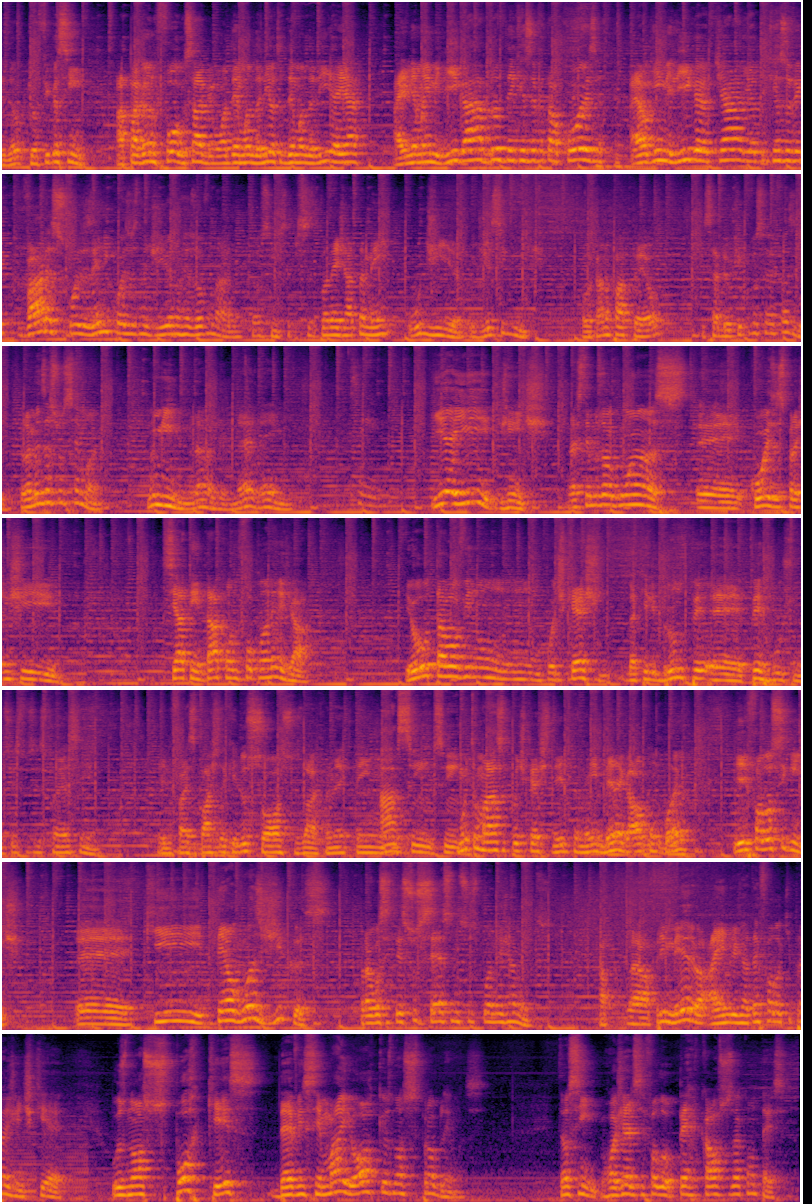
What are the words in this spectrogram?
Entendeu? Porque eu fico assim, apagando fogo, sabe? Uma demanda ali, outra demanda ali, aí, a, aí minha mãe me liga, ah, Bruno, tem que resolver tal coisa. Aí alguém me liga, já, e eu tenho que resolver várias coisas, N coisas no dia, eu não resolvo nada. Então assim, você precisa planejar também o dia, o dia seguinte. Colocar no papel e saber o que, que você vai fazer. Pelo menos a sua semana. No mínimo, né, Rogério? Né, né? Sim. E aí, gente, nós temos algumas é, coisas pra gente se atentar quando for planejar. Eu tava ouvindo um, um podcast daquele Bruno Pe, é, Perrucho, não sei se vocês conhecem ele. Ele faz parte daquele Os Sócios lá, né? Que tem Ah, sim, sim. muito massa o podcast dele também, bem legal, acompanho. E ele falou o seguinte: é, que tem algumas dicas para você ter sucesso nos seus planejamentos. A, a primeira, a Emily já até falou aqui pra gente, que é os nossos porquês devem ser maior que os nossos problemas. Então assim, Rogério, você falou, percalços acontecem.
